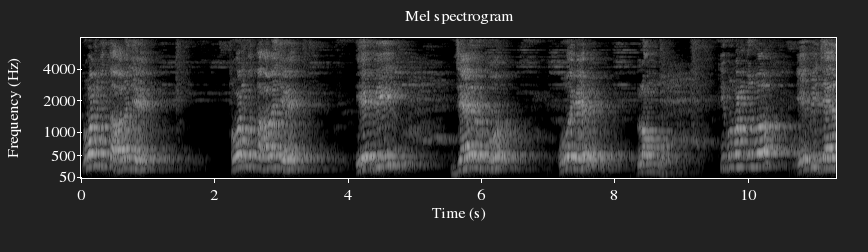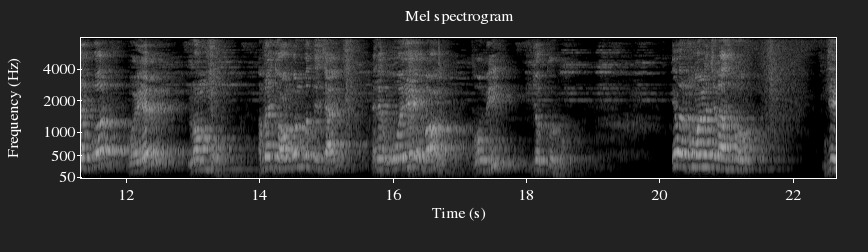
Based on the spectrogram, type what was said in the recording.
প্রমাণ করতে হবে যে, প্রমাণ করতে হবে যে, এ বি জ্যায়ের উপর ও এম লম্ব। কি প্রমাণ করব? এ বি জ্যায়ের উপর ও এর লম্ব। আমরা যদি অঙ্কন করতে চাই, তাহলে ও এ এবং ও বি যোগ করব। এবার প্রমাণে চলে আসব যে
